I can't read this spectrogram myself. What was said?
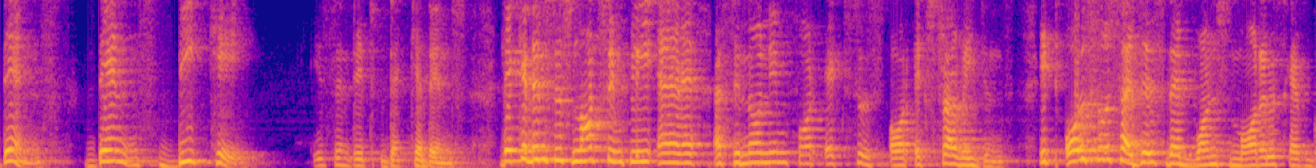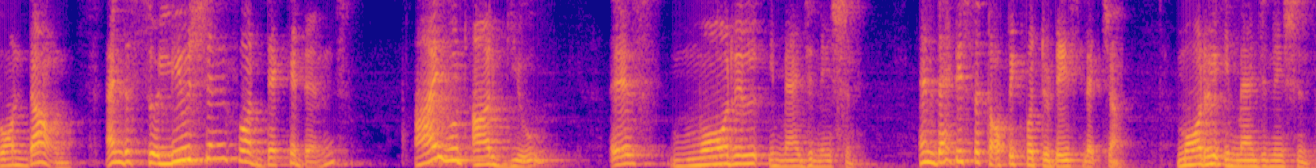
dense, dense, decay isn't it decadence? Decadence is not simply a, a, synonym for excess or extravagance. It also suggests that one's morals have gone down. And the solution for decadence, I would argue, is moral imagination. And that is the topic for today's lecture moral imagination.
